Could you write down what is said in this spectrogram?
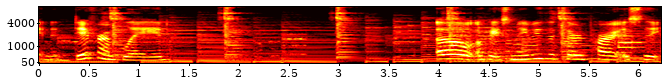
getting a different blade. Oh, okay, so maybe the third part is that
